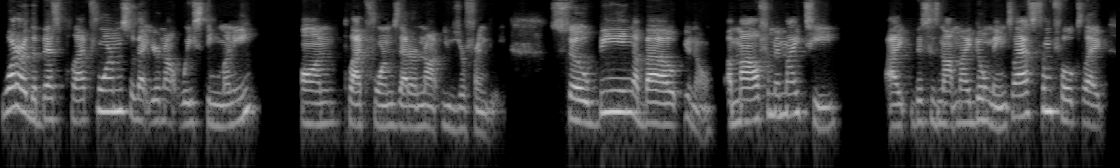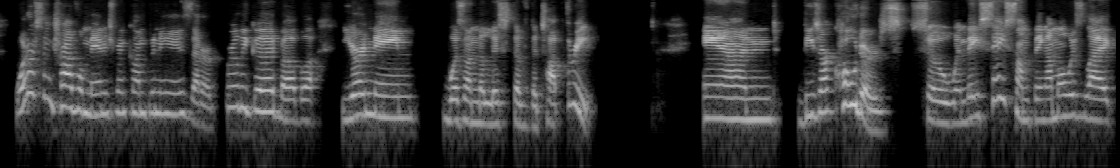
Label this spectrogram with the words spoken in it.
what are the best platforms so that you're not wasting money on platforms that are not user friendly. So being about, you know, a mile from MIT, I, this is not my domain. So I asked some folks like, what are some travel management companies that are really good, blah, blah. Your name was on the list of the top three. And these are coders. So when they say something, I'm always like, "Mm,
